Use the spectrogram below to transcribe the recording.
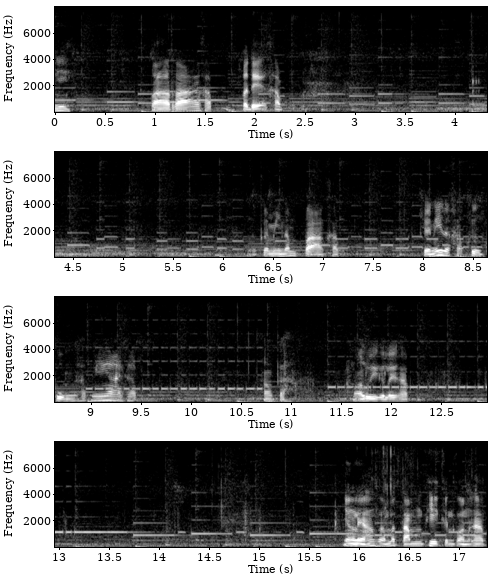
นี่ปลาร้าครับปลาเดะครับแล้วก็มีน้ำปลาครับแค่นี้นะครับเครื่องปรุงนะครับง่ายๆครับเอากะมาลุยกันเลยครับอย่างแรกเราสามารถตำพริกกันก่อนครับ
